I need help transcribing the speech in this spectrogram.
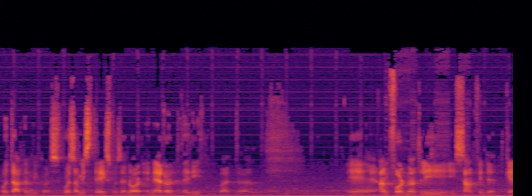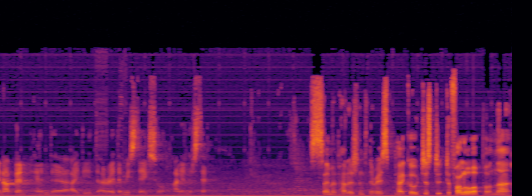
what happened because it was a mistake, it was an, or- an error that I did, but uh, unfortunately it's something that can happen and uh, I did already a mistake, so I understand. Simon Patterson from the race. Paco, just to, to follow up on that,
